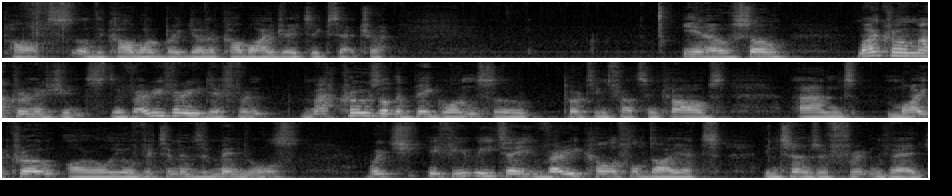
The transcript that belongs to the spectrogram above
parts of the carbohydrate breakdown of carbohydrates, etc. You know, so micro and macronutrients, they're very, very different. Macros are the big ones, so proteins, fats, and carbs, and micro are all your vitamins and minerals, which, if you eat a very colourful diet in terms of fruit and veg,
